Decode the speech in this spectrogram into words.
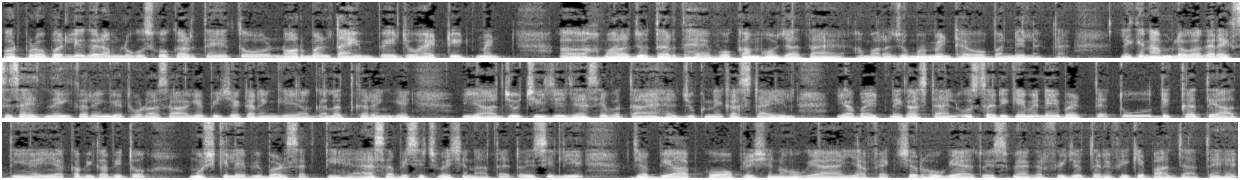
और प्रॉपरली अगर हम लोग उसको करते हैं तो नॉर्मल टाइम पे जो है ट्रीटमेंट हमारा जो दर्द है, वो कम हो जाता है, हमारा जो मूवमेंट है, वो बनने लगता है। लेकिन हम लोग अगर एक्सरसाइज नहीं करेंगे, थोड़ा सा आगे पीछे करेंगे या गलत करेंगे, या जो चीज़ें जैसे बताए हैं, झुकने का स्टाइल या बैठने का स्टाइल उस तरीके में नहीं बैठते तो दिक्कतें आती हैं या कभी कभी तो मुश्किलें भी बढ़ सकती हैं। ऐसा भी सिचुएशन आता है तो इसीलिए जब भी आपको ऑपरेशन हो गया या फ्रैक्चर हो गया है तो इसमें अगर फिजियोथेरेपी के पास जाते हैं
